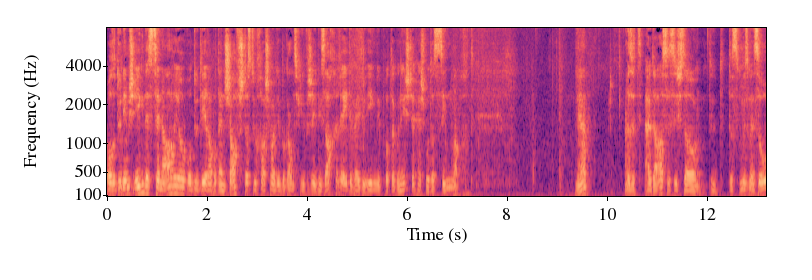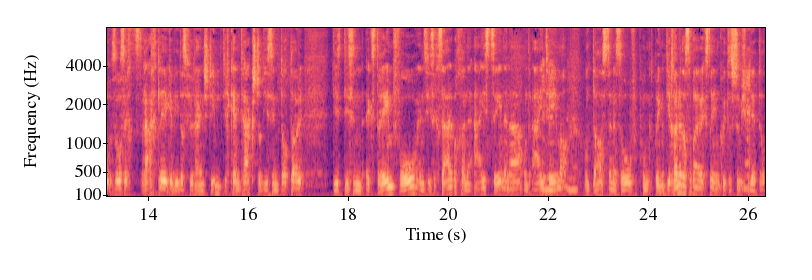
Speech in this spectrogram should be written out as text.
Oder du nimmst irgendein Szenario, wo du dir aber dann schaffst, dass du kannst halt über ganz viele verschiedene Sachen reden, weil du irgendwie Protagonisten hast, wo das Sinn macht. Ja. Also auch das, es ist so, du, das muss man so, so sich zurechtlegen, wie das für einen stimmt. Ich kenne Texter, die sind total, die, die sind extrem froh, wenn sie sich selber können eine Szene nehmen und ein mhm, Thema mhm. und das dann so auf den Punkt bringen. Die können das aber auch extrem gut. Das ist zum Beispiel ja. eine,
